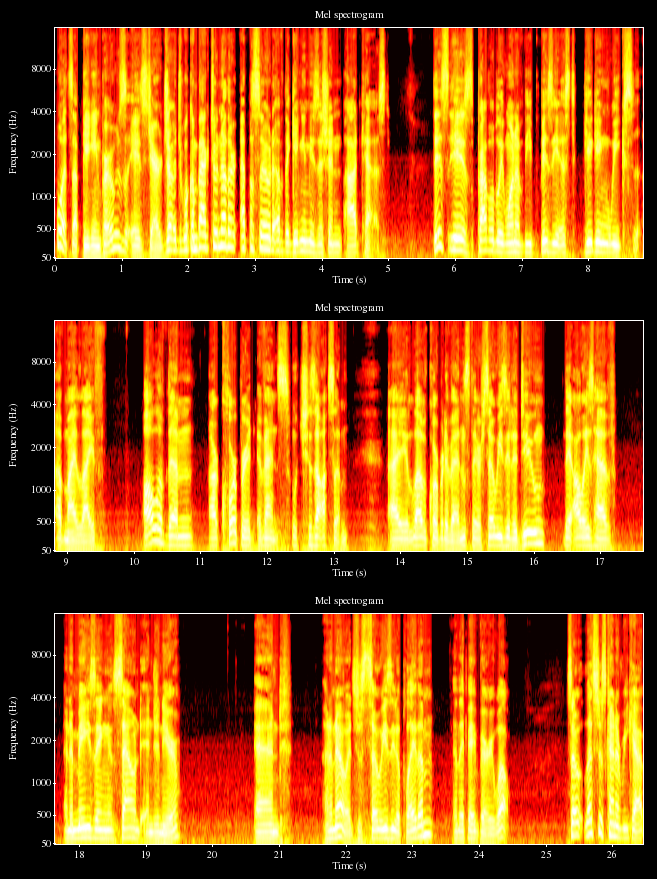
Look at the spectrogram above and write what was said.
What's up, Gigging Pros? It's Jared Judge. Welcome back to another episode of the Gigging Musician Podcast. This is probably one of the busiest gigging weeks of my life. All of them are corporate events, which is awesome. I love corporate events. They're so easy to do. They always have an amazing sound engineer. And I don't know, it's just so easy to play them, and they pay very well. So let's just kind of recap.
